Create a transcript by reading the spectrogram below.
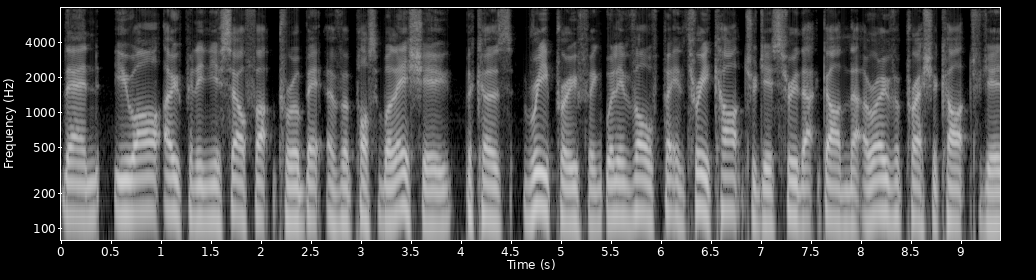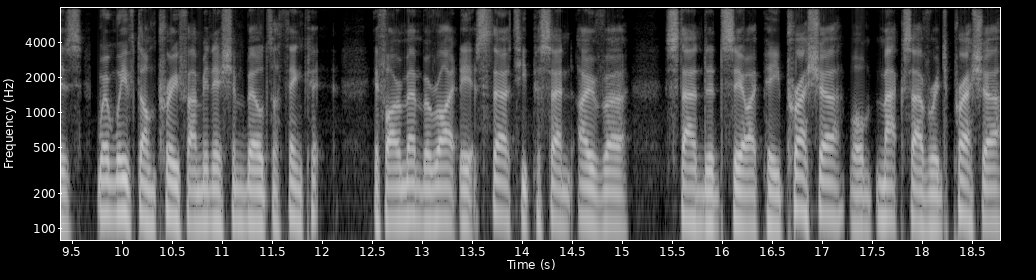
then you are opening yourself up for a bit of a possible issue because reproofing will involve putting three cartridges through that gun that are overpressure cartridges. When we've done proof ammunition builds, I think, if I remember rightly, it's 30% over standard CIP pressure or max average pressure.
